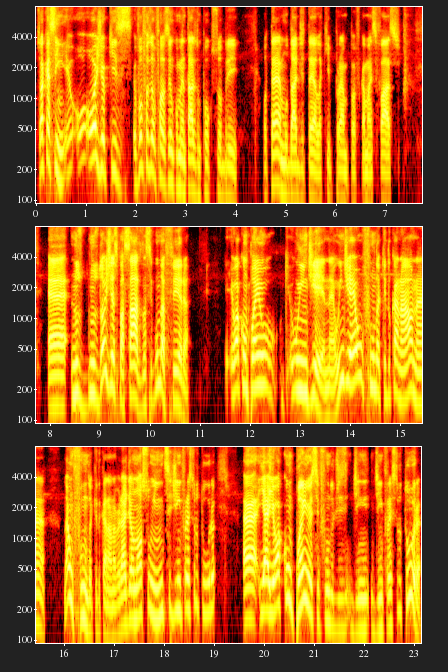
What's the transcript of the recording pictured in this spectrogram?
Só que assim, eu, hoje eu quis. Eu vou fazer, vou fazer um comentário um pouco sobre. Vou até mudar de tela aqui para ficar mais fácil. É, nos, nos, dois dias passados, na segunda-feira, eu acompanho o, Indie, né? O Indie é o fundo aqui do canal, né? Não é um fundo aqui do canal, na verdade, é o nosso índice de infraestrutura. É, e aí eu acompanho esse fundo de, de, de infraestrutura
